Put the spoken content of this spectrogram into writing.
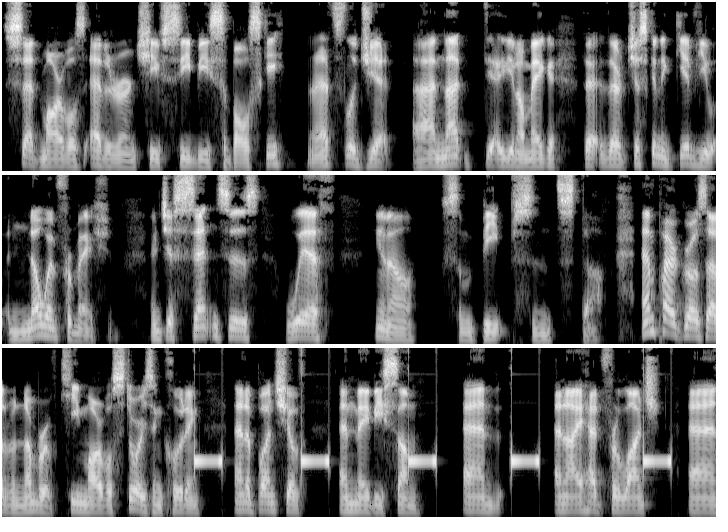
said Marvel's editor in chief, CB Cebulski. That's legit. I'm not, you know, making, they're just going to give you no information and just sentences with, you know, some beeps and stuff. Empire grows out of a number of key Marvel stories, including, and a bunch of, and maybe some, and, and I had for lunch, and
